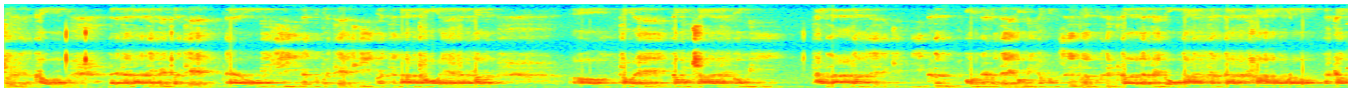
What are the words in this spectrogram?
ช่วยเหลือเขาในฐานะที่เป็นประเทศ LDC ก็คือประเทศที่พัฒนาน้อยนะครับเอ่อทำให้กัมพูชาเนี่ยเขามีฐานะทางเศรษฐกิจดีขึ้น คนในประเทศเขามีกำลังซื้อเพิ่มขึ้น ก็จะเป็นโอกาสทางการค้าของเรานะครับ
